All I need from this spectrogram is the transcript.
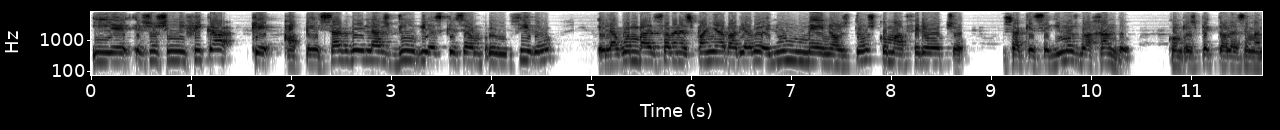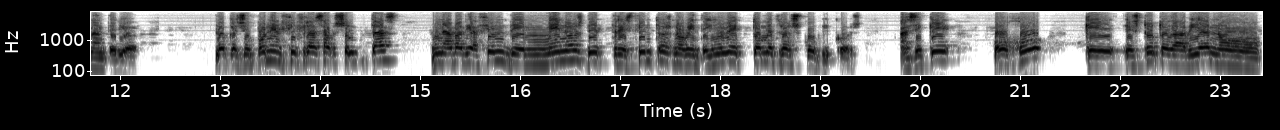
y eh, eso significa que a pesar de las lluvias que se han producido, el agua embalsada en España ha variado en un menos 2,08, o sea que seguimos bajando con respecto a la semana anterior. lo que supone en cifras absolutas una variación de menos de 399 hectómetros cúbicos. Así que, ojo, que esto todavía no,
